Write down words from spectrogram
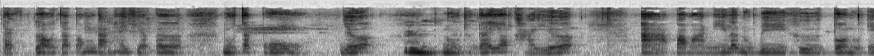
แต่เราจะต้องดันให้ครีเอเตอร์ หนูจัดโปรเยอะอืมหนูถึงได้ยอดขายเยอะ อ่า ประมาณนี้แล้วหนูมีคือตัวหนูเอ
